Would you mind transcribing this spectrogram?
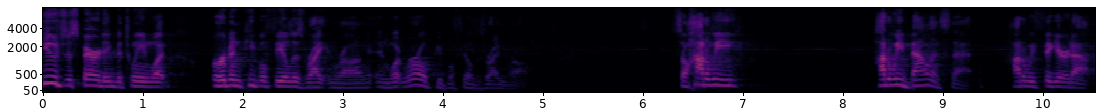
huge disparity between what urban people feel is right and wrong and what rural people feel is right and wrong. So how do we how do we balance that? How do we figure it out?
